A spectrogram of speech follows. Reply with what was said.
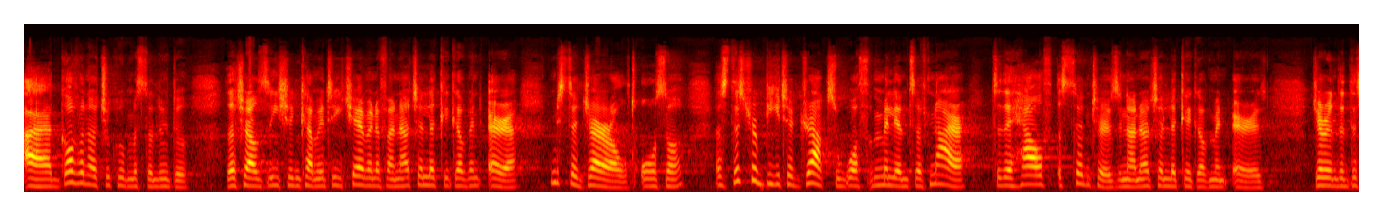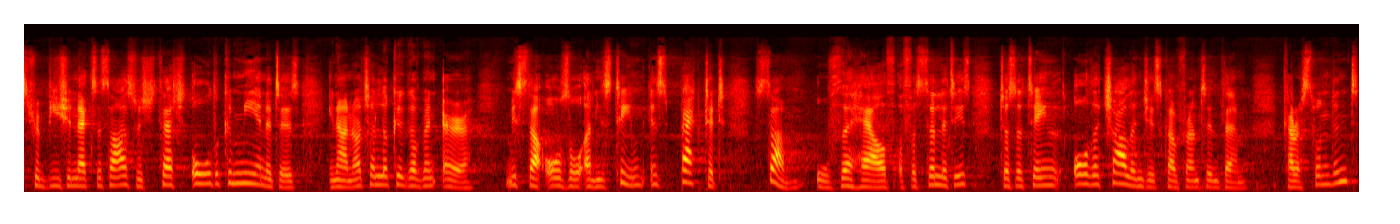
uh, Governor Chukwuma Soludo, the Transition Committee Chairman of Financial Local Government Area, Mr. Gerald Ozo has distributed drugs worth millions of naira to the health centers in Anaocha Local Government areas. During the distribution exercise, which touched all the communities in Anaocha Local Government area, Mr. Ozo and his team inspected some of the health facilities to ascertain all the challenges confronting them. Correspondent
